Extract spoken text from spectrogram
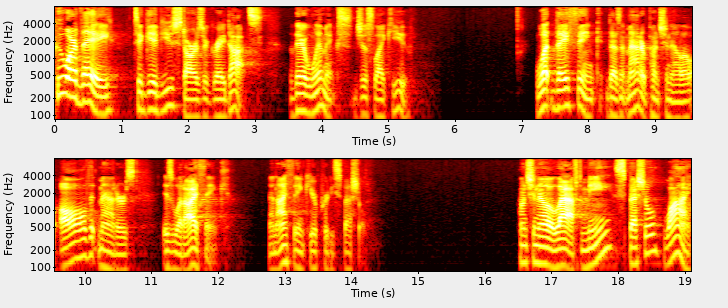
Who are they to give you stars or gray dots? They're Wemmicks just like you. What they think doesn't matter, Punchinello. All that matters is what I think. And I think you're pretty special. Punchinello laughed. Me? Special? Why?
